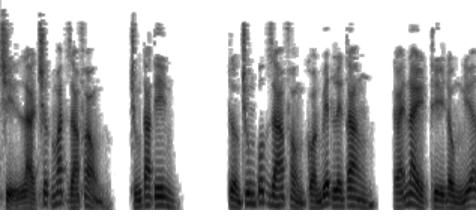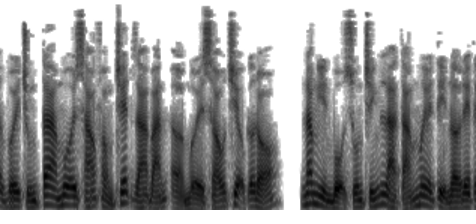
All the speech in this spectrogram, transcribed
chỉ là trước mắt giá phòng, chúng ta tin. Tưởng trung quốc giá phòng còn biết lên tăng, cái này thì đồng nghĩa với chúng ta mỗi sáu phòng chết giá bán ở mười sáu triệu cỡ đó, năm nghìn bộ xuống chính là tám mươi tỷ ndt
